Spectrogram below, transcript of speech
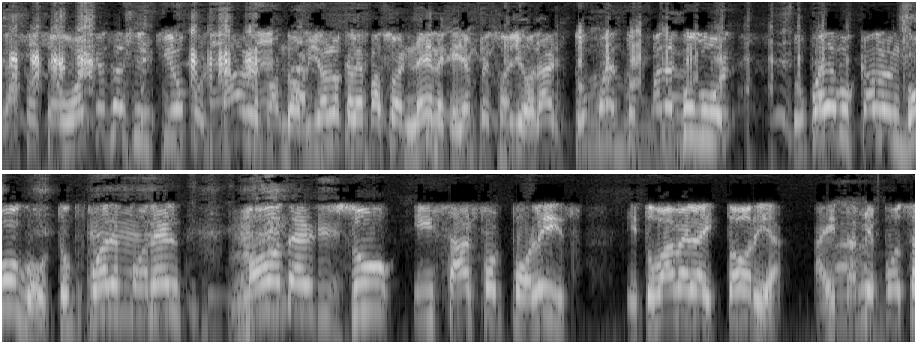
La social worker se sintió culpable cuando vio lo que le pasó al nene, que ya empezó a llorar. Tú puedes, tú puedes Google, tú puedes buscarlo en Google, tú puedes poner Mother Sue y Salford Police y tú vas a ver la historia. Ahí está mi esposa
